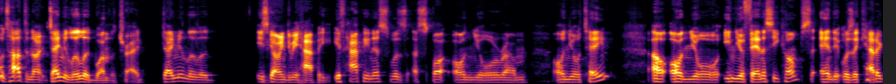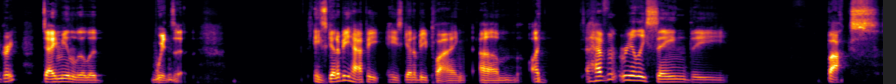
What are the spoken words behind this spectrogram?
Well, it's hard to know. Damian Lillard won the trade. Damian Lillard is going to be happy. If happiness was a spot on your um on your team, uh, on your in your fantasy comps and it was a category, Damian Lillard wins it. He's going to be happy. He's going to be playing. Um, I haven't really seen the Bucks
